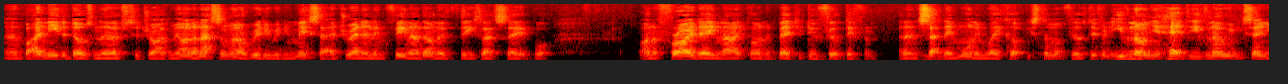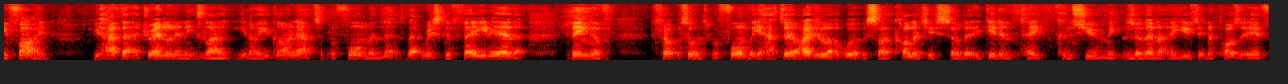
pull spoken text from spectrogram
Um, but I needed those nerves to drive me on, and that's something I really really miss that adrenaline feeling. I don't know if these lads say it, but on a Friday night going to bed, you do feel different, and then Saturday morning wake up, your stomach feels different. Even though in your head, even though when you're saying you're fine, you have that adrenaline. It's mm. like you know you're going out to perform, and that that risk of failure, that thing of sort sort of to perform. But you have to. I did a lot of work with psychologists so that it didn't take consume me. So mm. then I used it in a positive,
